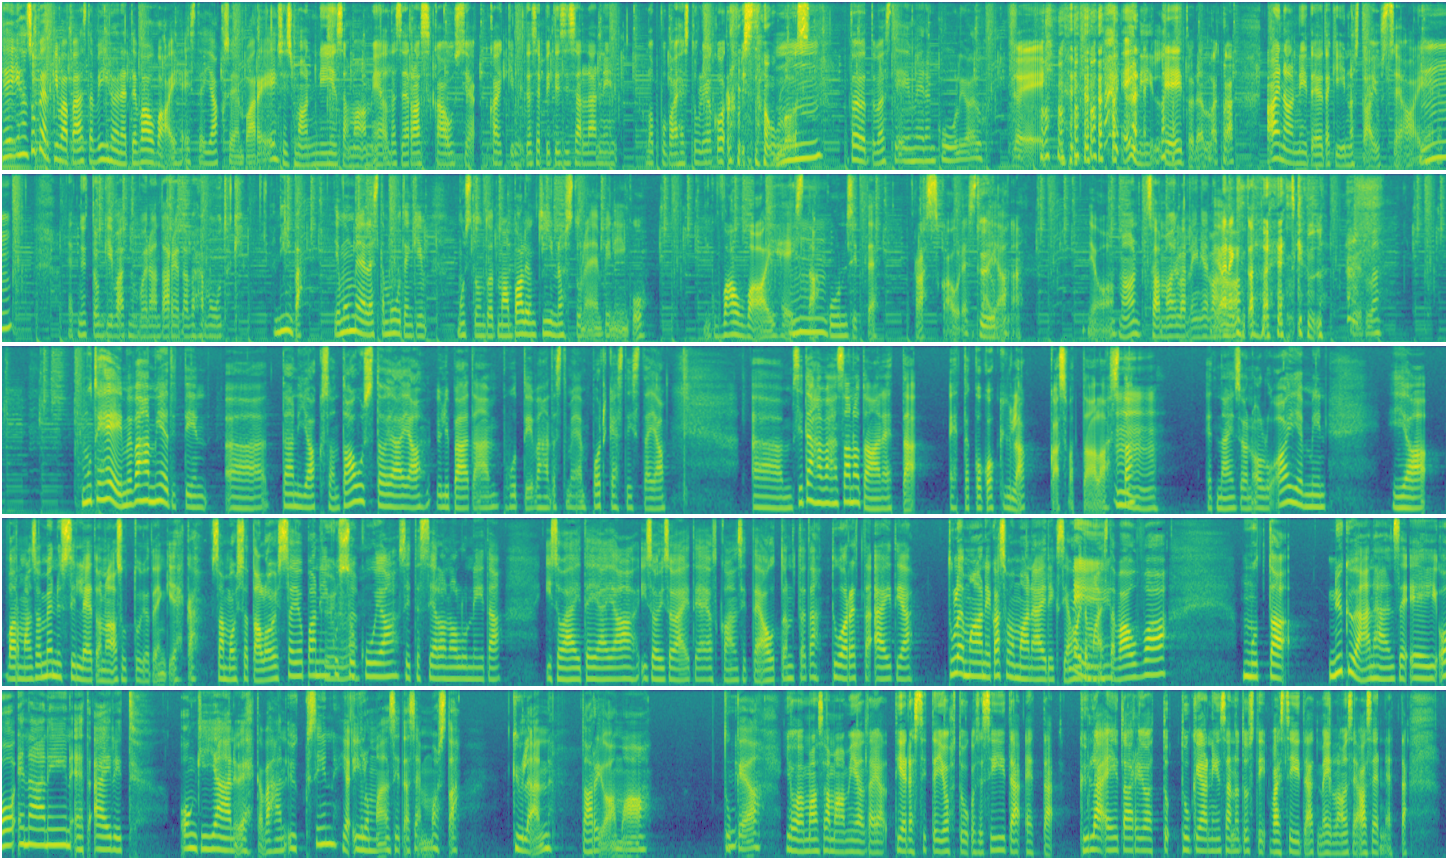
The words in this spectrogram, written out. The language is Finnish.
Hei, ihan superkiva päästä vihdoin näiden vauva-aiheisten jaksojen pariin. Siis mä oon niin samaa mieltä. Se raskaus ja kaikki, mitä se piti sisällään, niin loppuvaiheessa tuli jo korvista ulos. Mm, toivottavasti ei meidän kuulijoilla. Ei. ei niillä. ei todellakaan. Aina on niitä, joita kiinnostaa just se aihe. Mm. Et nyt on kiva, että me voidaan tarjota vähän muutakin. Niinpä. Ja mun mielestä muutenkin musta tuntuu, että mä oon paljon kiinnostuneempi niinku, niinku vauva-aiheista mm. kuin sitten raskaudesta. Kyllä. Ja, joo. Mä oon samoilla linjoilla ainakin tällä hetkellä. Kyllä. Mutta hei, me vähän mietittiin äh, tämän jakson taustoja ja ylipäätään puhuttiin vähän tästä meidän podcastista. Ja äh, sitähän vähän sanotaan, että, että koko kylä kasvattaa lasta. Mm. Että näin se on ollut aiemmin. Ja varmaan se on mennyt silleen, että on asuttu jotenkin ehkä samoissa taloissa jopa niin kuin sukuja. Sitten siellä on ollut niitä isoäitejä ja isoisoäitejä, jotka on sitten auttanut tätä tuoretta äitiä tulemaan ja kasvamaan äidiksi ja niin. hoitamaan sitä vauvaa. Mutta nykyäänhän se ei ole enää niin, että äidit onkin jäänyt ehkä vähän yksin ja ilman sitä semmoista kylän tarjoamaa tukea. Joo, mä oon samaa mieltä ja tiedä sitten johtuuko se siitä, että kylä ei tarjoa tu- tukea niin sanotusti, vai siitä, että meillä on se asenne, että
